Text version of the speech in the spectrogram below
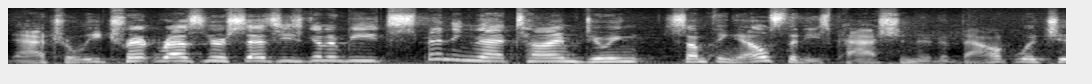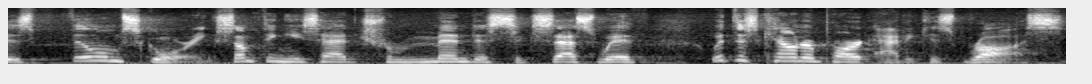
Naturally, Trent Reznor says he's going to be spending that time doing something else that he's passionate about, which is film scoring, something he's had tremendous success with with his counterpart Atticus Ross.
